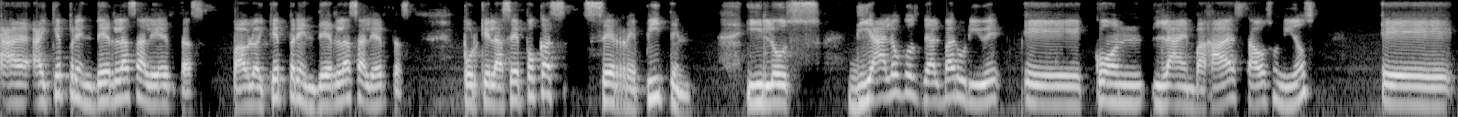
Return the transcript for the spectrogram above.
hay que prender las alertas Pablo, hay que prender las alertas, porque las épocas se repiten y los diálogos de Álvaro Uribe eh, con la Embajada de Estados Unidos eh,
